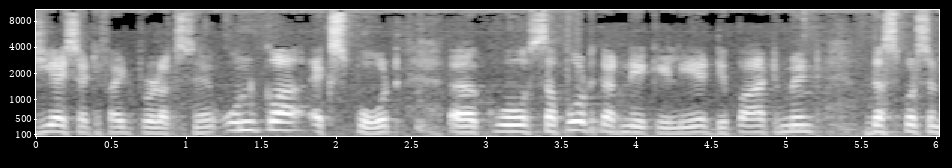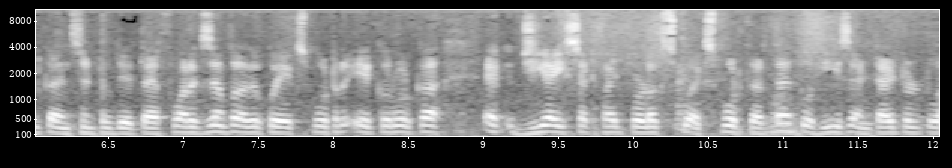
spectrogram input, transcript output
جی آئی پروڈکٹس ہیں ان کا ایکسپورٹ کو سپورٹ کرنے کے لیے ڈپارٹمنٹ دس پرسینٹ کا انسینٹو دیتا ہے فار ایگزامپل اگر کوئی ایکسپورٹر ایک کروڑ کا جی آئی سرٹیفائڈ پروڈکٹس کو ایکسپورٹ کرتا ہے تو he is entitled to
